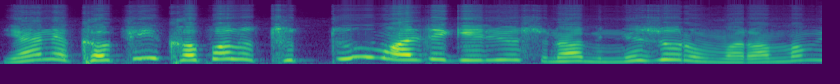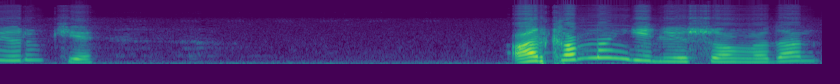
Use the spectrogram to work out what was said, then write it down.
Yani kapıyı kapalı tuttuğum halde geliyorsun abi. Ne zorun var anlamıyorum ki. Arkamdan geliyor sonradan.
